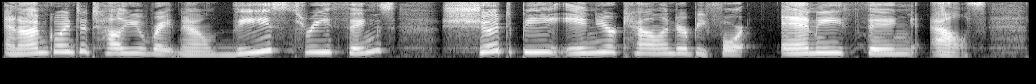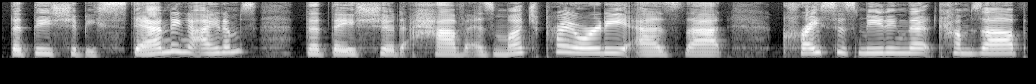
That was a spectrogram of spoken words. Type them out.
And I'm going to tell you right now, these three things should be in your calendar before anything else. That these should be standing items, that they should have as much priority as that crisis meeting that comes up,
